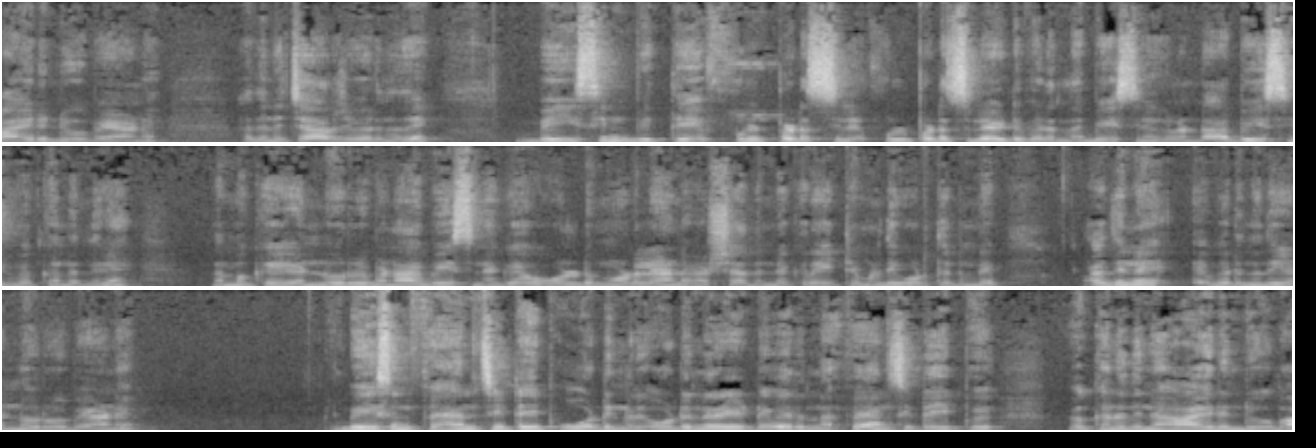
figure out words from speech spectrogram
ആയിരം രൂപയാണ് അതിന് ചാർജ് വരുന്നത്. Basin with a full pedestal full പെഡസിലായിട്ട് വരുന്ന ബേസിനുകളുണ്ട് ആ ബേസിൻ വെക്കുന്നതിന് നമുക്ക് എണ്ണൂറ് രൂപയാണ്. ആ ബേസിനൊക്കെ ഓൾഡ് മോഡലാണ് പക്ഷേ അതിന്റെയൊക്കെ റേറ്റ് നമ്മൾ കൊടുത്തിട്ടുണ്ട്. അതിന് വരുന്നത് എണ്ണൂറ് രൂപയാണ്. Basin fancy type ordinary ordinary ആയിട്ട് വരുന്ന ഫാൻസി ടൈപ്പ് വെക്കുന്നതിന് ആയിരം രൂപ.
